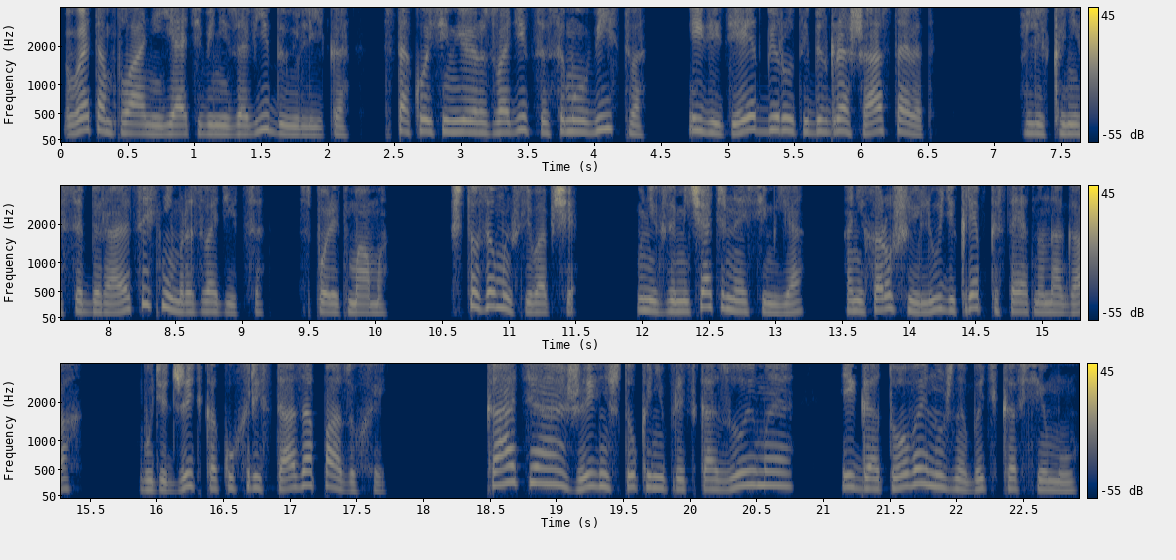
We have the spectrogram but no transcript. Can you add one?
В этом плане я тебе не завидую, Лика, с такой семьей разводиться — самоубийство, и детей отберут, и без гроша оставят. Лика не собирается с ним разводиться, спорит мама. Что за мысли вообще? У них замечательная семья, они хорошие люди, крепко стоят на ногах. Будет жить, как у Христа, за пазухой. Катя — жизнь штука непредсказуемая, и готовой нужно быть ко всему.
